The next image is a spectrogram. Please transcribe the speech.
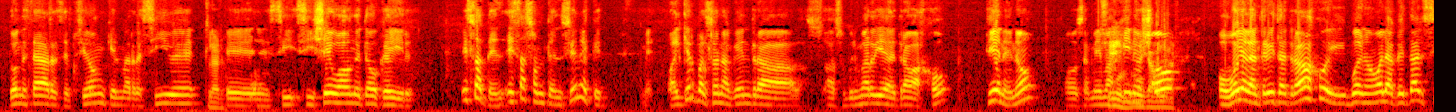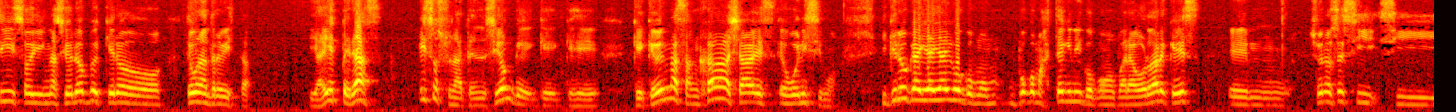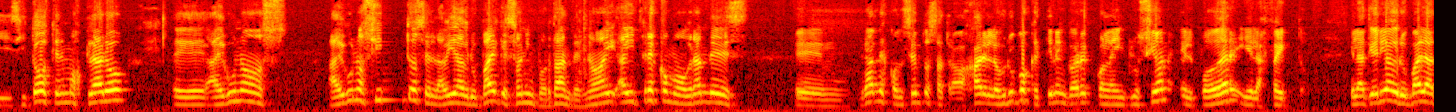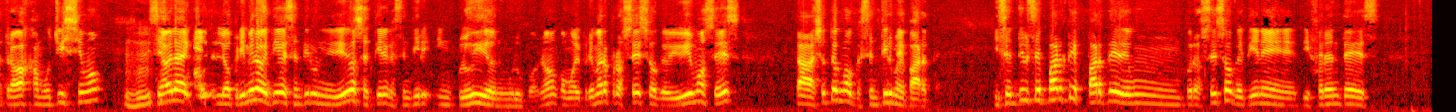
¿Dónde está la recepción? ¿Quién me recibe? Eh, si, si, llego a dónde tengo que ir. esas son tensiones que cualquier persona que entra a su primer día de trabajo tiene, ¿no? O sea, me imagino yo, o voy a la entrevista de trabajo y bueno, hola, ¿qué tal? Sí, soy Ignacio López, quiero, tengo una entrevista. Y ahí esperás, eso es una tensión que, que, que, venga zanjada ya es, buenísimo. Y creo que ahí hay algo como un poco más técnico como para abordar, que es, em, yo no sé si, si, si, todos tenemos claro eh, algunos, algunos hitos en la vida grupal que son importantes, ¿no? Hay, hay tres como grandes, em, grandes conceptos a trabajar en los grupos que tienen que ver con la inclusión, el poder y el afecto que la teoría grupal la trabaja muchísimo. y se habla de que lo primero que tiene que sentir un individuo se tiene que sentir incluido en un grupo, ¿no? Como el primer proceso que vivimos es, ah, yo tengo que sentirme parte. Y sentirse parte es parte de un proceso que tiene diferentes,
